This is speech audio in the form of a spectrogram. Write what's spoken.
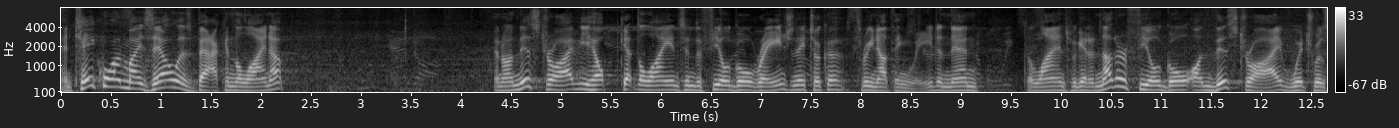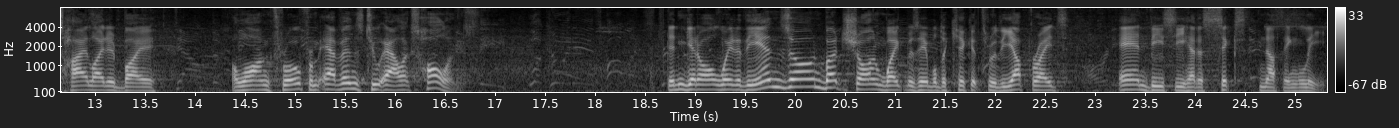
And Taquan Mizell is back in the lineup. And on this drive, he helped get the Lions into field goal range, and they took a 3 0 lead. And then the Lions would get another field goal on this drive, which was highlighted by a long throw from Evans to Alex Hollins. Didn't get all the way to the end zone, but Sean Whyte was able to kick it through the uprights, and BC had a 6 0 lead.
